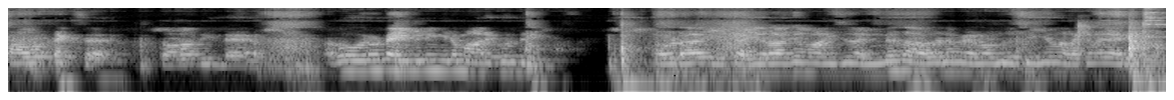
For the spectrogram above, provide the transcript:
പവർടെക്സ് ആയിരുന്നു. ഇത്തവണ അതില്ലായിരുന്നു. അത് ഓരോ ടൈമിലും ഇങ്ങനെ മാറിക്കൊണ്ടിരിക്കും. അവിടെ ഈ കഴിഞ്ഞ പ്രാവശ്യം വാങ്ങിച്ചത് തന്നെ സാധനം വേണമെന്ന് വെച്ച് കഴിഞ്ഞാൽ നടക്കുന്ന കാര്യമാണ്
